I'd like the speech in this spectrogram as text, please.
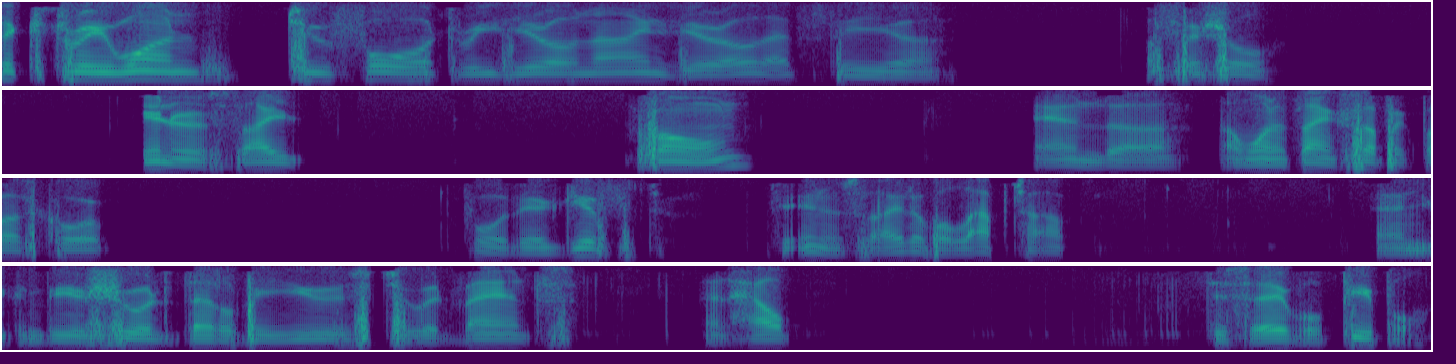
631-243090. That's the uh, official inner sight phone. And uh, I want to thank Suffolk Bus Corp for their gift Sight of a laptop. And you can be assured that that'll be used to advance and help disabled people.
